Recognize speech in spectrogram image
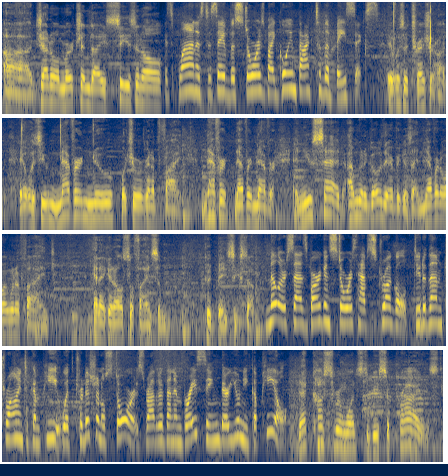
uh, general merchandise, seasonal. His plan is to save the stores by going back to the basics. It was a treasure hunt. It was you never knew what you were going to find. Never, never, never. And you said, I'm going to go there because I never know what I'm going to find. And I can also find some good basic stuff. Miller says bargain stores have struggled due to them trying to compete with traditional stores rather than embracing their unique appeal. That customer wants to be surprised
